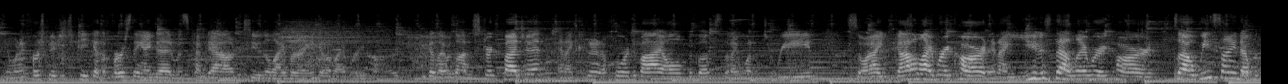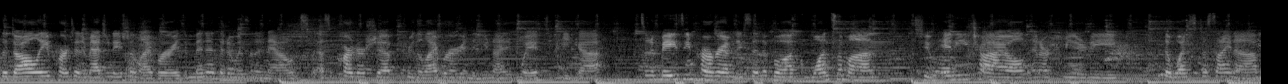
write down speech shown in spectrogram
You know, when I first moved to Topeka, the first thing I did was come down to the library and get a library card because I was on a strict budget and I couldn't afford to buy all of the books that I wanted to read. So I got a library card and I used that library card. So we signed up with the Dolly Parton Imagination Library the minute that it was announced as a partnership through the library and the United Way of Topeka. It's an amazing program. They send a book once a month to any child in our community that wants to sign up.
